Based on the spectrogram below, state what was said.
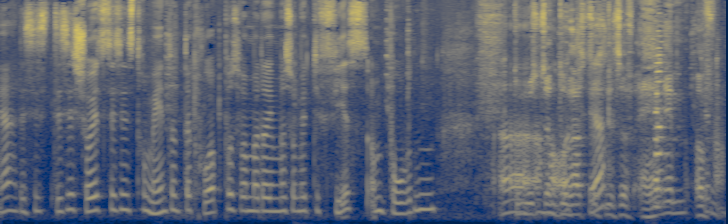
Ja, das ist, das ist schon jetzt das Instrument und der Korpus, wenn man da immer so mit den Füßen am Boden äh, du, musst dann, du hast ja? das jetzt auf einem, auf genau.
